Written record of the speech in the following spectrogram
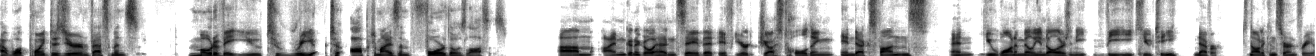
At what point does your investments motivate you to re to optimize them for those losses? Um, I'm going to go ahead and say that if you're just holding index funds and you want a million dollars in E- VEQT, never. It's not a concern for you.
